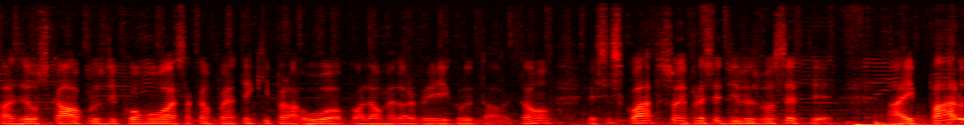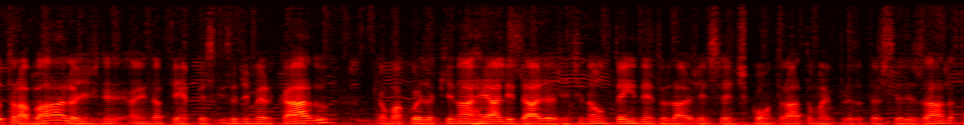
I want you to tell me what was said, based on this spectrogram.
fazer os cálculos de como essa campanha tem que ir para a rua, qual é o melhor veículo e tal. Então, esses quatro são imprescindíveis você ter. Aí, para o trabalho, a gente ainda tem a pesquisa de mercado, que é uma coisa que na realidade a gente não tem dentro da agência, a gente contrata uma empresa terceirizada,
